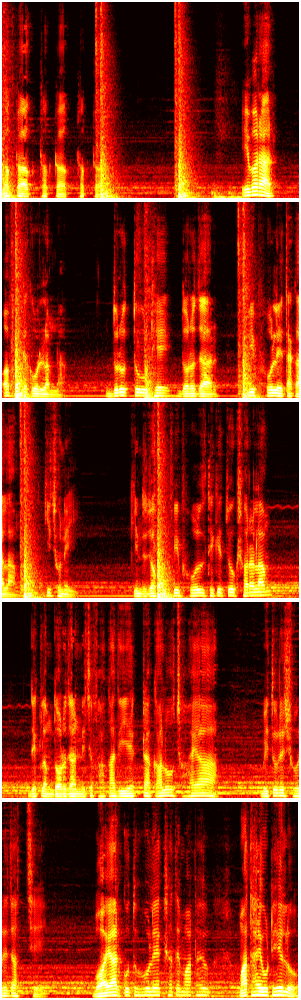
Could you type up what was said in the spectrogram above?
ঠক ঠক ঠক ঠক ঠক ঠক। এবার আর অপেক্ষা করলাম না। দূরত্ব উঠে দরজার পিপ হলে তাকালাম। কিছু নেই। কিন্তু যখন পিপ হোল থেকে চোখ সরালাম, দেখলাম দরজার নিচে ফাঁকা দিয়ে একটা কালো ছায়া ভিতরে সরে যাচ্ছে। ভয় আর কৌতূহল একসাথে মাথায় মাথায় উঠে এলো।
